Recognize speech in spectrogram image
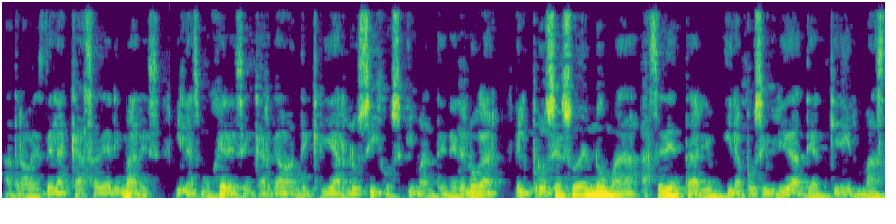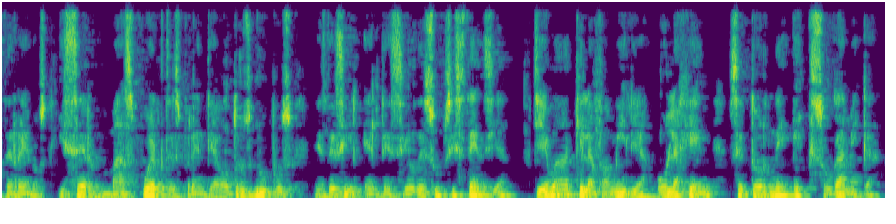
a través de la caza de animales y las mujeres se encargaban de criar los hijos y mantener el hogar, el proceso de nómada a sedentario y la posibilidad de adquirir más terrenos y ser más fuertes frente a otros grupos, es decir, el deseo de subsistencia, lleva a que la familia o la gen se torne exogámica,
